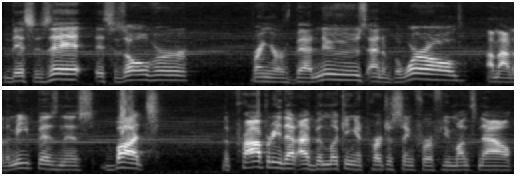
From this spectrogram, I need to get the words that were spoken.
this is it, this is over, bringer of bad news, end of the world, I'm out of the meat business. But the property that I've been looking at purchasing for a few months now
